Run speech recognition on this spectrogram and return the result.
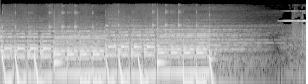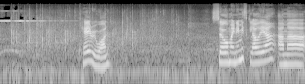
Hey everyone. So my name is Claudia. I'm a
